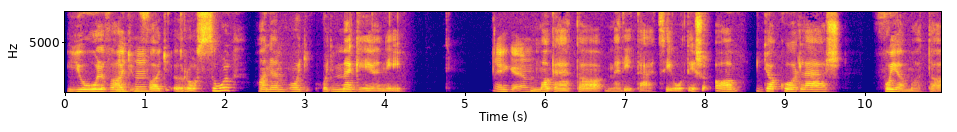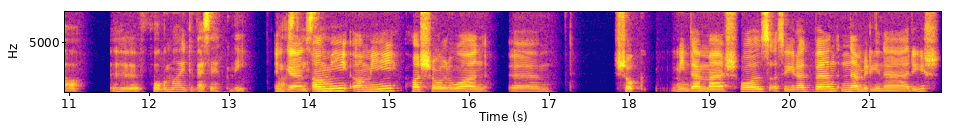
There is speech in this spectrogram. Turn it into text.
jól vagy, uh-huh. vagy rosszul, hanem hogy, hogy megélni Igen. magát a meditációt, és a gyakorlás folyamata ö, fog majd vezetni. Igen, ami, ami hasonlóan ö, sok minden máshoz az életben nem lineáris,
